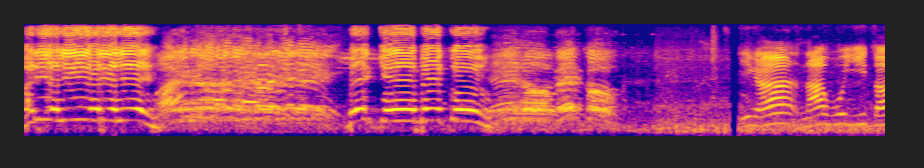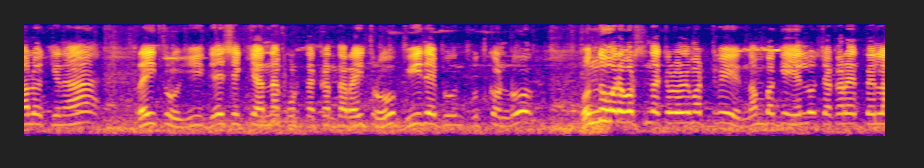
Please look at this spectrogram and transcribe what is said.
ಹರಿಯಲಿ ಹರಿಯಲಿ. ಬೇಕೇ ಬೇಕು. ಈಗ ನಾವು ಈ ತಾಲೂಕಿನ ರೈತರು ಈ ದೇಶಕ್ಕೆ ಅನ್ನ ಕೊಡ್ತಕ್ಕಂಥ ರೈತರು ಬೀದೆ ಕುತ್ಕೊಂಡು ಒಂದೂವರೆ ವರ್ಷದಿಂದ ಚಳುವಳಿ ಮಾಡ್ತೀವಿ. ನಮ್ಮ ಬಗ್ಗೆ ಎಲ್ಲೂ ಚಕರ ಎತ್ತಿಲ್ಲ.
